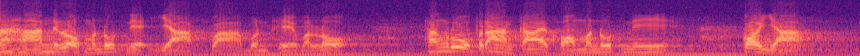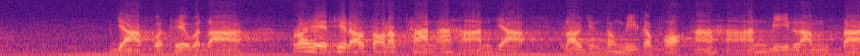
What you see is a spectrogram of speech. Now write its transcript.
อาหารในโลกมนุษย์เนี่ยหยาบกว่าบนเทวโลก ทั้งรูปร่างกายของมนุษย์นี้ก็หยาบ หยาบกว่าเทวดา เพราะเหตุที่เราต้องรับทานอาหารหยาบ เราจึงต้องมีกระเพาะอาหาร มีลำไส้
